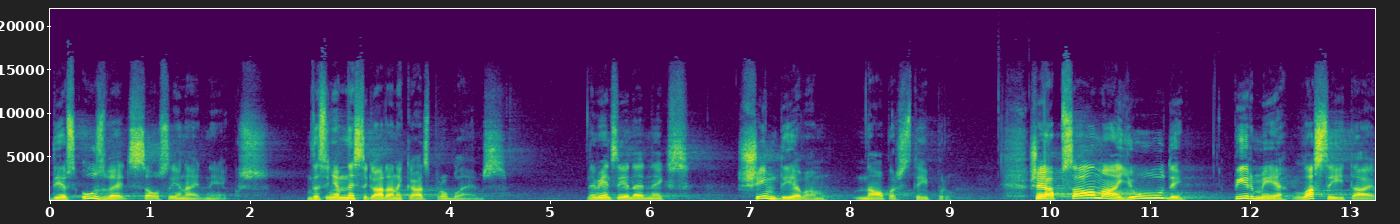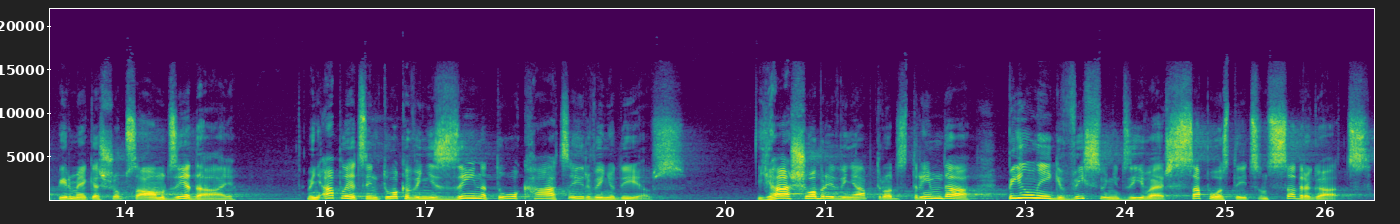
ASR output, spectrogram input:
Dievs uzveic savus ienaidniekus. Tas viņam nesagādā nekādas problēmas. Neviens ienaidnieks šim dievam nav par stipru. Šajā psalmā jūdi, pirmie lasītāji, pirmie, kas šo psalmu dziedāja, Viņi apliecina to, ka viņi zina to, kāds ir viņu dievs. Jā, šobrīd viņi atrodas trimdā, pilnīgi viss viņu dzīvē ir sapostīts un sadragāts.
